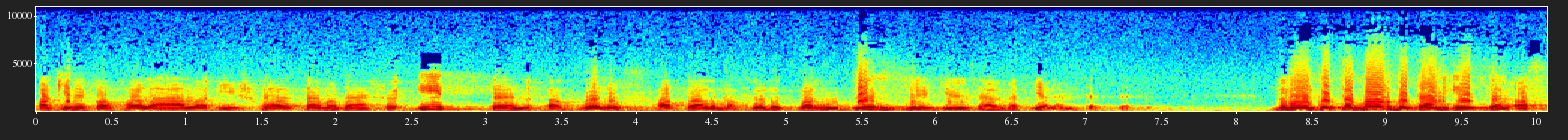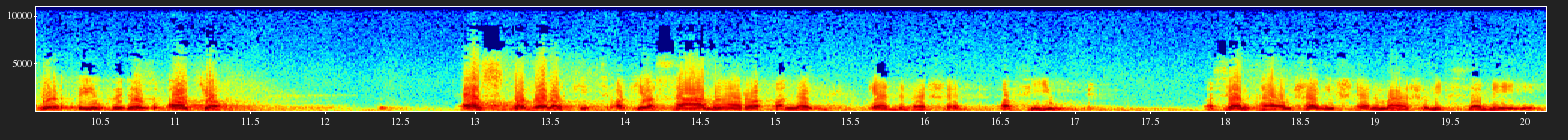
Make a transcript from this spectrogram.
akinek a halála és feltámadása éppen a gonosz hatalma fölött való döntő győzelmet jelentette. Tudjuk, ott a Golgotán éppen az történt, hogy az Atya azt a valakit, aki a számára a legkedvesebb, a fiút, a Szent Háromság Isten második személyét.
